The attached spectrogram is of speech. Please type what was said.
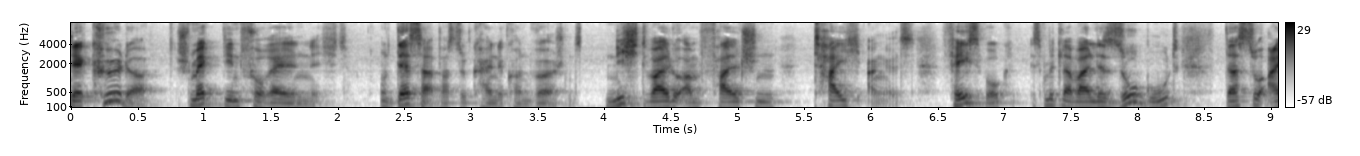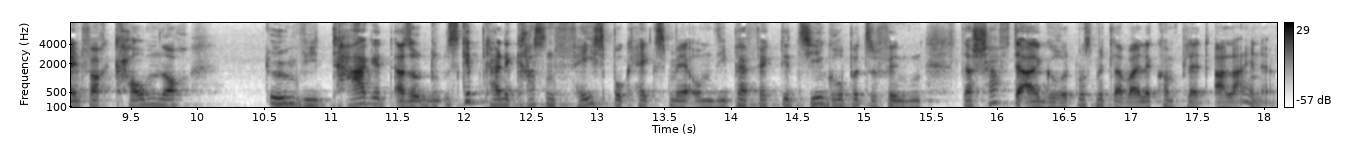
Der Köder schmeckt den Forellen nicht. Und deshalb hast du keine Conversions. Nicht, weil du am falschen Teich angelst. Facebook ist mittlerweile so gut, dass du einfach kaum noch irgendwie Target, also es gibt keine krassen Facebook-Hacks mehr, um die perfekte Zielgruppe zu finden. Das schafft der Algorithmus mittlerweile komplett alleine.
